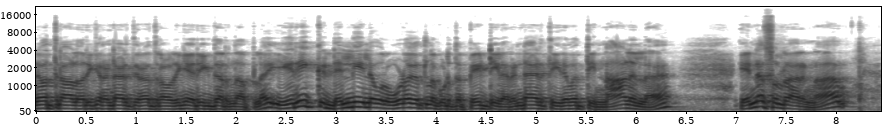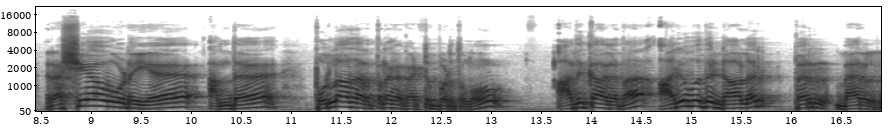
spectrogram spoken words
இருபத்தி நாலு வரைக்கும் ரெண்டாயிரத்தி இருபத்தி நாலு வரைக்கும் எரிக் தான் இருந்தாப்புல. எரிக் டெல்லியில் ஒரு ஊடகத்தில் கொடுத்த பேட்டியில் ரெண்டாயிரத்தி இருபத்தி நாலில் என்ன சொல்கிறாருன்னா ரஷ்யாவுடைய அந்த பொருளாதாரத்தை நாங்கள் கட்டுப்படுத்தணும். அதுக்காக தான் அறுபது டாலர் பெர் பேரல்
